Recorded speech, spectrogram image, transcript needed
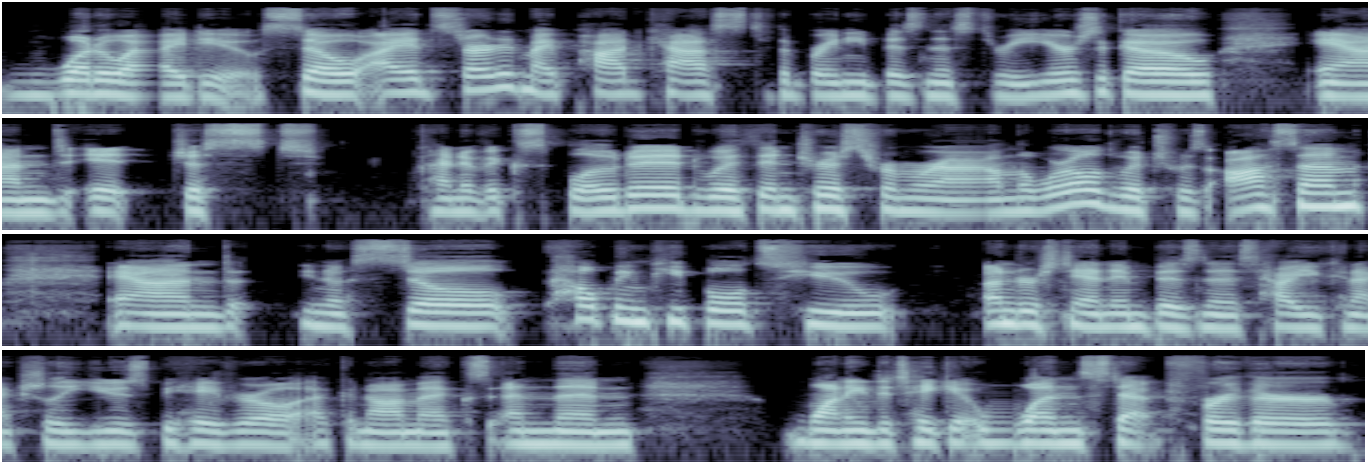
what do I do? So I had started my podcast, The Brainy Business, three years ago, and it just kind of exploded with interest from around the world, which was awesome. And, you know, still helping people to understand in business how you can actually use behavioral economics and then wanting to take it one step further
